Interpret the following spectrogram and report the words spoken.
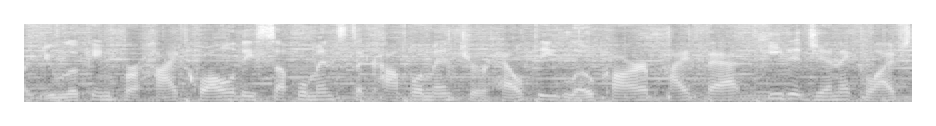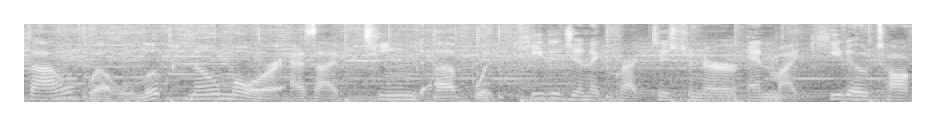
Are you looking for high quality supplements to complement your healthy, low carb, high fat, ketogenic lifestyle? Well, look no more as I've teamed up with ketogenic practitioner and my Keto Talk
